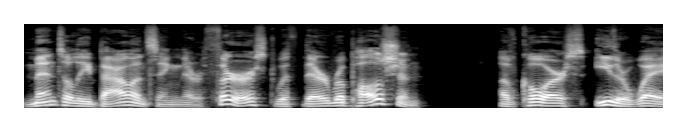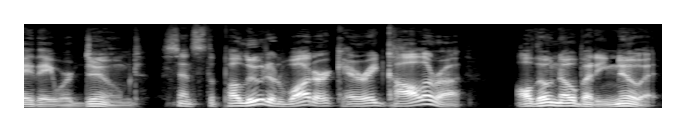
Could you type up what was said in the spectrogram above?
mentally balancing their thirst with their repulsion. Of course, either way they were doomed, since the polluted water carried cholera, although nobody knew it.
